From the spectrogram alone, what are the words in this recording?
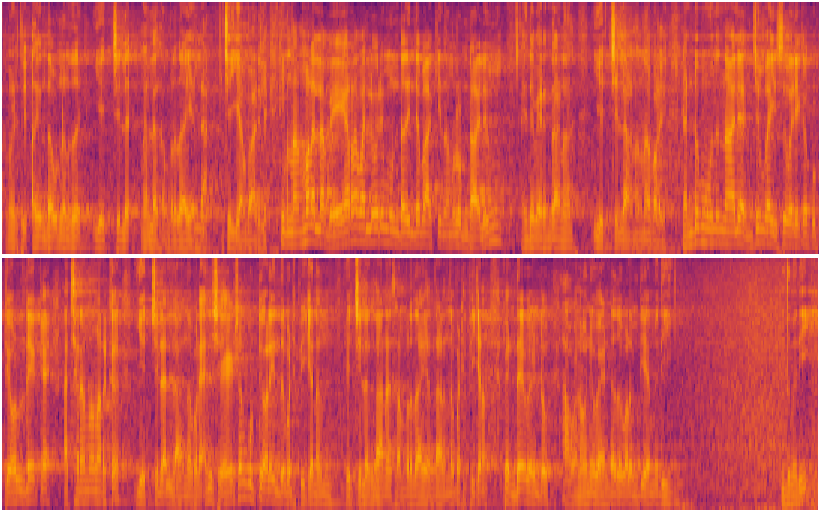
നമ്മൾ എടുത്തു. അതെന്താ ഉണ്ണുന്നത് എച്ചിൽ നല്ല സമ്പ്രദായമല്ല ചെയ്യാൻ പാടില്ല. ഇപ്പം നമ്മളല്ല വേറെ വല്ലവരും ഉണ്ട് അതിന്റെ ബാക്കി നമ്മൾ ഉണ്ടാലും അതിന്റെ പേരെന്താണ്? എച്ചിലാണെന്നാണ് പറയും രണ്ടും മൂന്നും നാലും അഞ്ചും വയസ്സ് വരെയൊക്കെ കുട്ടികളുടെയൊക്കെ അച്ഛനമ്മമാർക്ക് എച്ചിലല്ല എന്ന് പറയും അതിന് ശേഷം കുട്ടികളെ എന്ത് പഠിപ്പിക്കണം. എച്ചിൽ എന്താണ് സമ്പ്രദായം എന്താണെന്ന് പഠിപ്പിക്കണം. അപ്പം എന്തേ വേണ്ടു? അവനവന് വേണ്ടത് വിളമ്പിയാൽ മതി. എന്ത് മതി.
